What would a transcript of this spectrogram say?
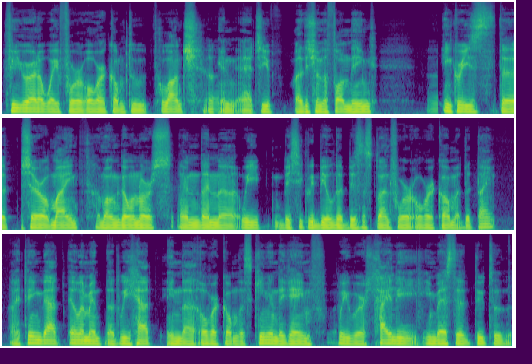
figure out a way for Ovarcome to launch uh, and achieve additional funding, uh, increase the share of mind among donors, and then uh, we basically build a business plan for Ovarcome at the time. I think that element that we had in that Ovarcome, the skin in the game, we were highly invested due to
